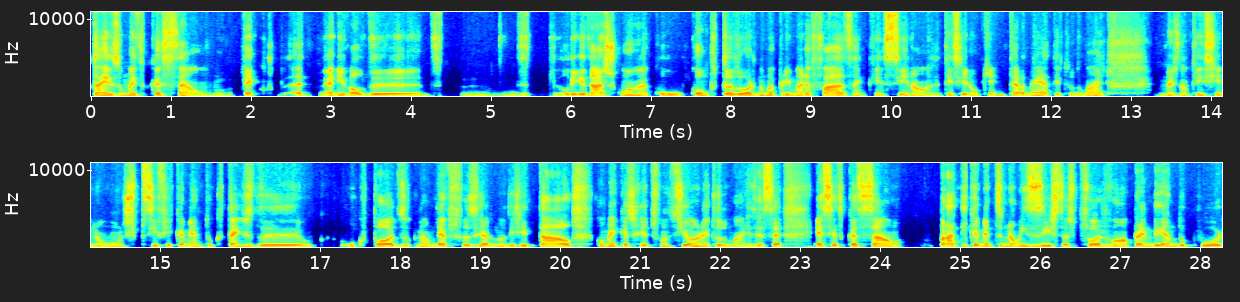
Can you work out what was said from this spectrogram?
tens uma educação a, a nível de, de, de lidares com, a, com, o computador numa primeira fase em que ensinam, te ensinam o que é internet e tudo mais, mas não te ensinam especificamente o que tens de o, o que podes, o que não deves fazer no digital, como é que as redes funcionam e tudo mais. Essa, essa educação praticamente não existe. As pessoas vão aprendendo por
